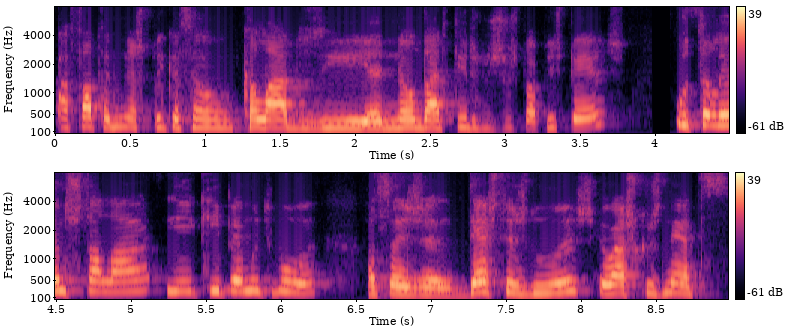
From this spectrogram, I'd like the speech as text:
à falta de minha explicação, calados e a não dar tiros nos seus próprios pés, o talento está lá e a equipa é muito boa. Ou seja, destas duas, eu acho que os Nets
